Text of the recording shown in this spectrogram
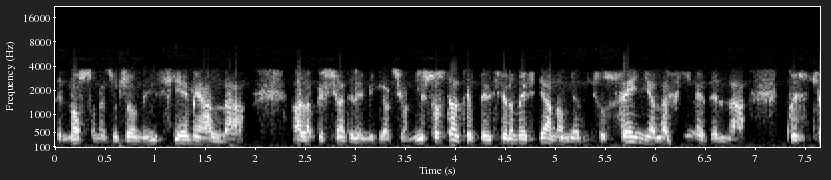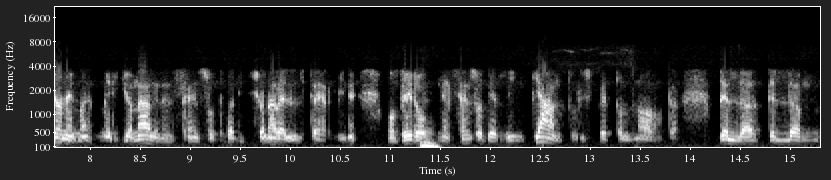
del nostro mezzogiorno insieme alla, alla, questione delle migrazioni. In sostanza il pensiero meridiano, a mio avviso, segna la fine della questione meridionale nel senso tradizionale del termine, ovvero mm. nel senso del rimpianto rispetto al nord, del, del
